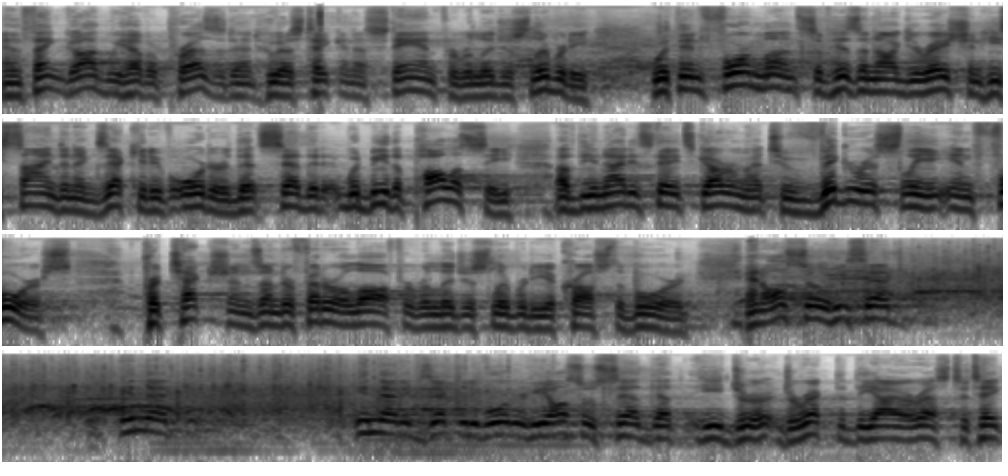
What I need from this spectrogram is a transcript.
And thank God we have a president who has taken a stand for religious liberty. Within four months of his inauguration, he signed an executive order that said that it would be the policy of the United States government to vigorously enforce protections under federal law for religious liberty across the board. And also, he said, in that in that executive order, he also said that he directed the IRS to take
